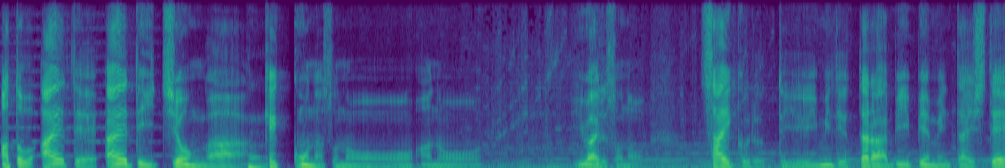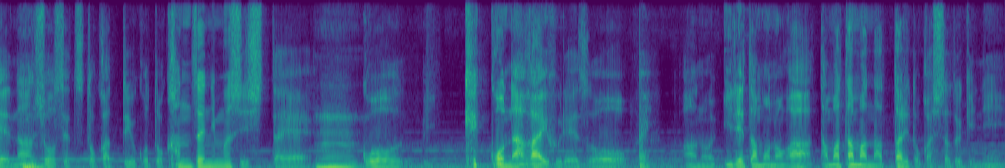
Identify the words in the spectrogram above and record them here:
あとあえてあえて一音がうん結構なその、あのいわゆるそのサイクルっていう意味で言ったら BPM に対して何小節とかっていうことを完全に無視して、うん。こう結構長いフレーズを、はい。あの入れたものがたまたま鳴ったりとかした時に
